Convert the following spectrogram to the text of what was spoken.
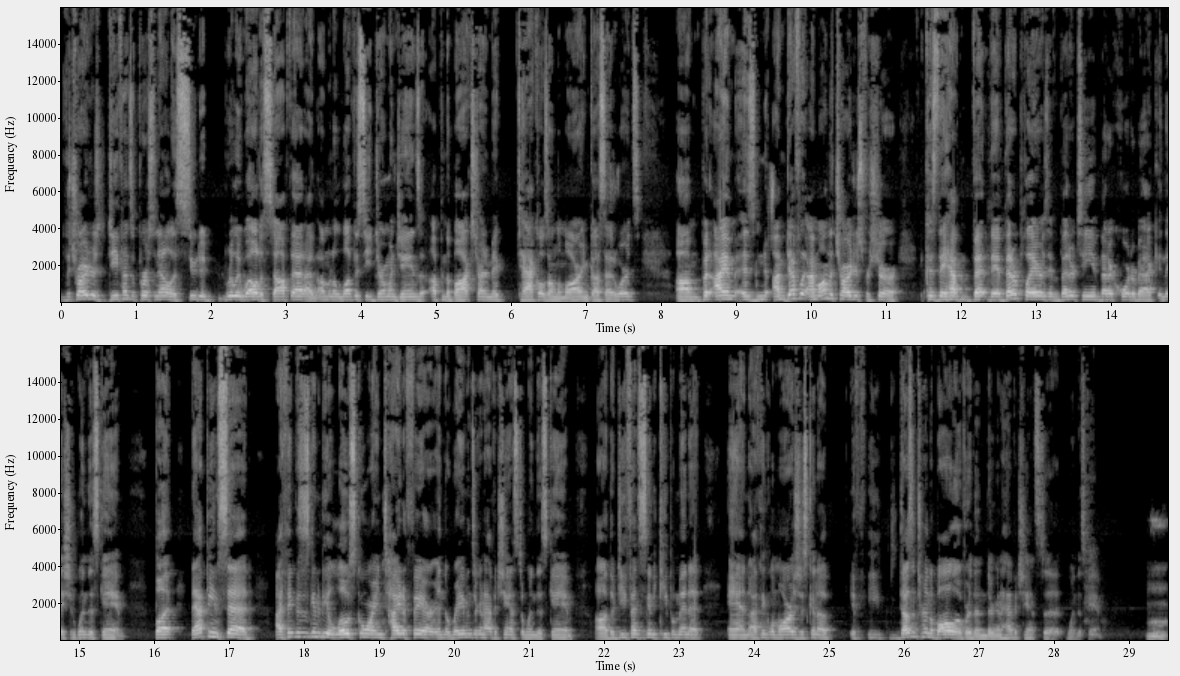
the Chargers' defensive personnel is suited really well to stop that. I, I'm going to love to see Derwin James up in the box trying to make tackles on Lamar and Gus Edwards. Um, but I am as I'm definitely I'm on the Chargers for sure because they have they have better players, they have a better team, better quarterback, and they should win this game. But that being said, I think this is going to be a low scoring, tight affair, and the Ravens are going to have a chance to win this game. Uh, their defense is going to keep them in it, and I think Lamar is just going to if he doesn't turn the ball over, then they're going to have a chance to win this game. Mm.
